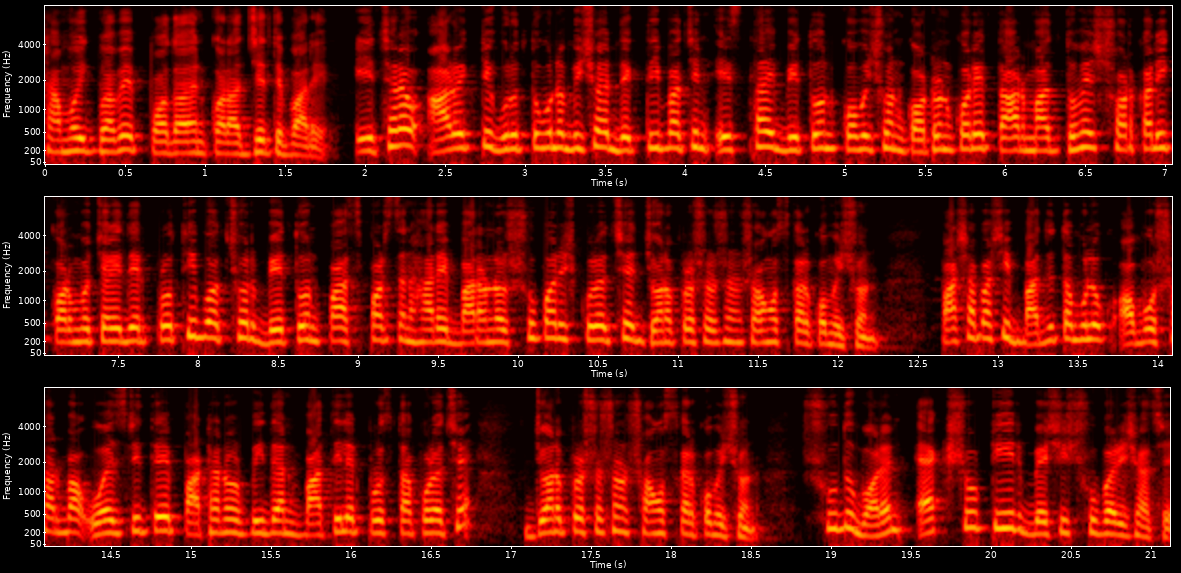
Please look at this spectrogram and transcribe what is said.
সাময়িকভাবে পদায়ন করা যেতে পারে। এছাড়াও আরও একটি গুরুত্বপূর্ণ বিষয় দেখতেই পাচ্ছেন, স্থায়ী বেতন কমিশন গঠন করে তার মাধ্যমে সরকারি কর্মচারীদের প্রতি বছর বেতন পাঁচ পার্সেন্ট হারে বাড়ানোর সুপারিশ করেছে জনপ্রশাসন সংস্কার কমিশন। পাশাপাশি বাধ্যতামূলক অবসর বা ওএসডিতে পাঠানোর বিধান বাতিলের প্রস্তাব করেছে জনপ্রশাসন সংস্কার কমিশন। শুধু বলেন, একশোটির বেশি সুপারিশ আছে।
